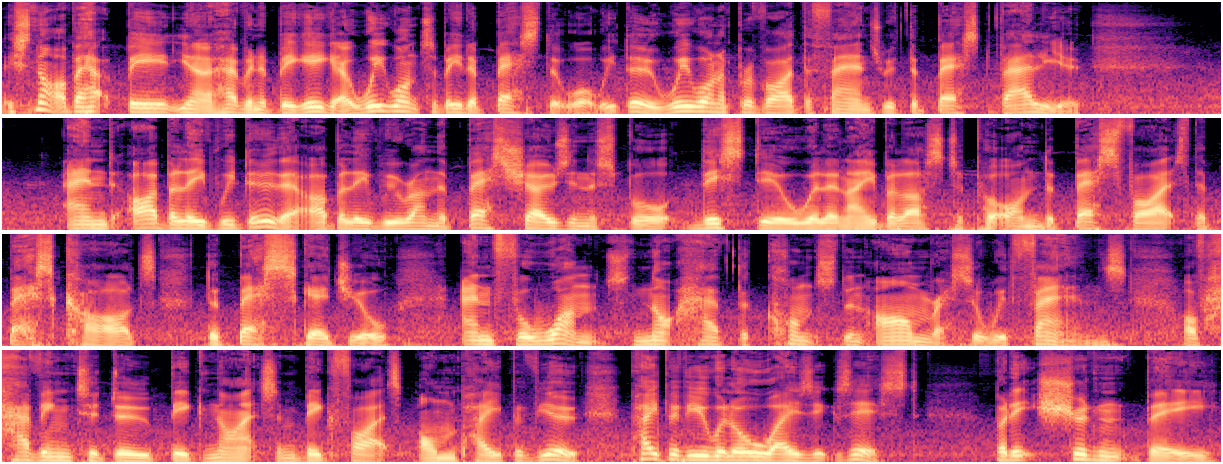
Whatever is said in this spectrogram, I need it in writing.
It's not about being, you know, having a big ego. We want to be the best at what we do. We want to provide the fans with the best value. And I believe we do that. I believe we run the best shows in the sport. This deal will enable us to put on the best fights, the best cards, the best schedule, and for once not have the constant arm wrestle with fans of having to do big nights and big fights on pay per view. Pay per view will always exist but it shouldn't be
